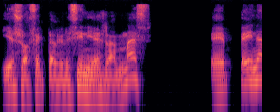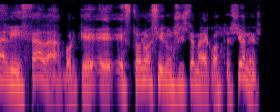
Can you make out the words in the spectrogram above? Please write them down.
y eso afecta al Gresini, es la más eh, penalizada, porque eh, esto no ha sido un sistema de concesiones,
